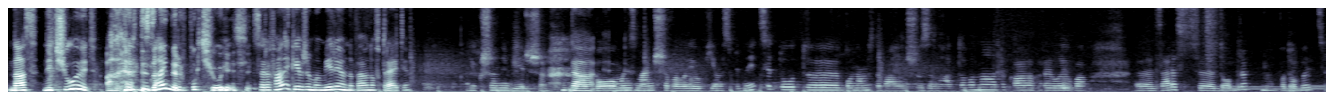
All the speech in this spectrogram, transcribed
нас не чують, але дизайнери почують. Сарафан, який вже ми міряємо, напевно, втретє. Якщо не більше. Да. Бо ми зменшували об'єм спідниці тут, е, бо нам здавалося, що занадто вона така грайлива. Е, Зараз е, добре, нам подобається.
